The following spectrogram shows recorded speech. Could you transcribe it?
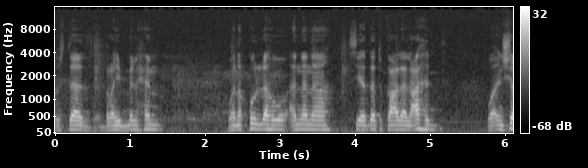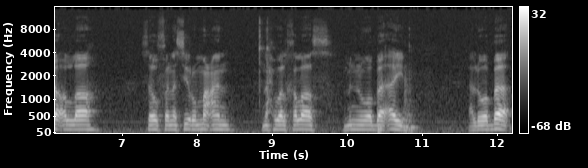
الأستاذ إبراهيم ملحم. ونقول له أننا سيادتك على العهد وإن شاء الله سوف نسير معا نحو الخلاص من الوبائين. الوباء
